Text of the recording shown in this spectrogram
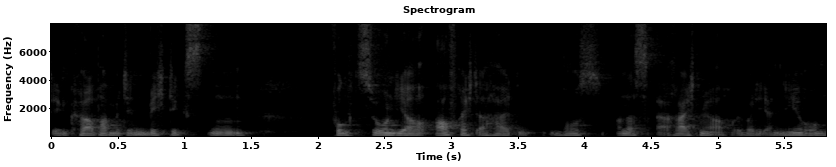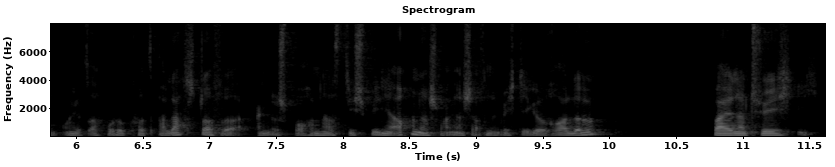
den Körper mit den wichtigsten Funktion, die er auch aufrechterhalten muss. Und das erreichen wir auch über die Ernährung. Und jetzt auch, wo du kurz Ballaststoffe angesprochen hast, die spielen ja auch in der Schwangerschaft eine wichtige Rolle. Weil natürlich,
